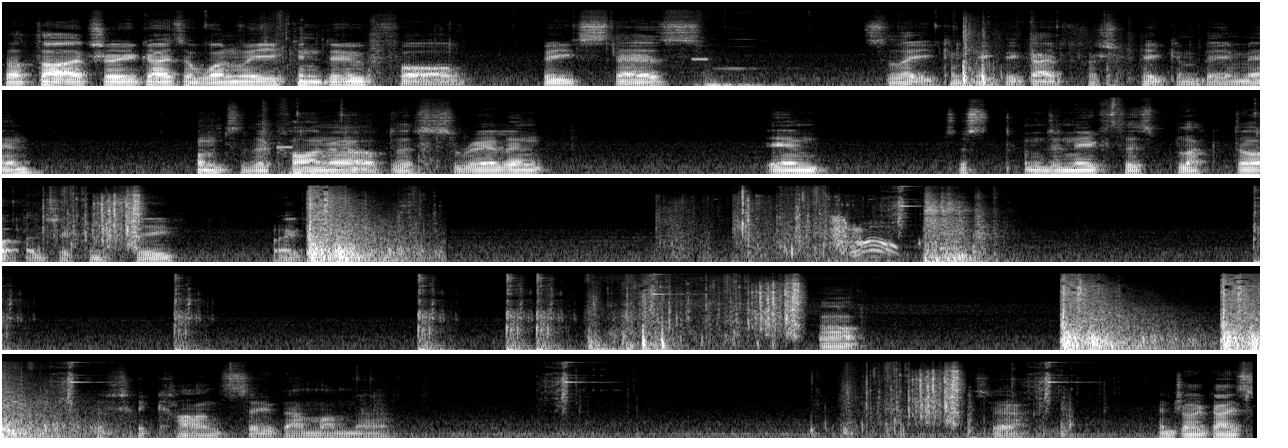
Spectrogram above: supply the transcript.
So I thought I'd show you guys a one way you can do for B stairs. So that you can pick the guy, push, peek and beam in. Come to the corner of this railing. Aim just underneath this black dot as you can see. Right. Ah. Actually can't see them on there. So yeah. Enjoy guys.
